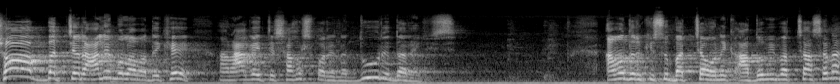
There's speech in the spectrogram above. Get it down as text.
সব বাচ্চারা আলেম ওলামা দেখে আর আগাইতে সাহস পারে না, দূরে দাঁড়ায় রয়েছে। আমাদের কিছু বাচ্চা, অনেক আদবি বাচ্চা আছে না?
